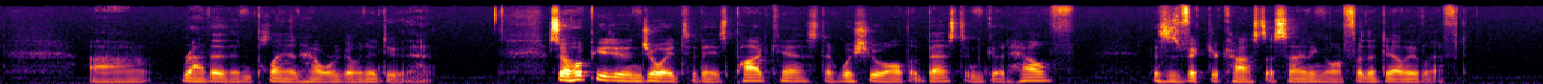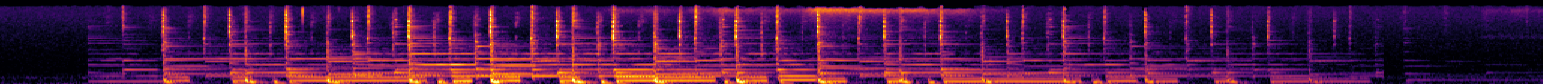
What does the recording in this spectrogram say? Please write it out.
uh, rather than plan how we're going to do that. So I hope you enjoyed today's podcast. I wish you all the best and good health. This is Victor Costa signing off for the Daily Lift.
